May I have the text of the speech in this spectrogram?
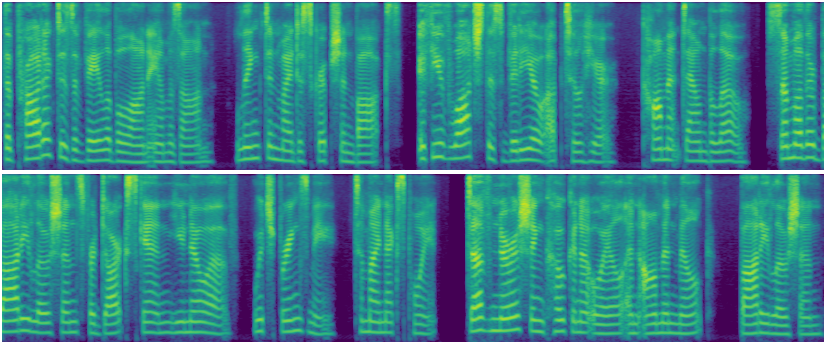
The product is available on Amazon, linked in my description box. If you've watched this video up till here, comment down below. Some other body lotions for dark skin you know of, which brings me to my next point. Dove Nourishing Coconut Oil and Almond Milk, Body Lotion.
